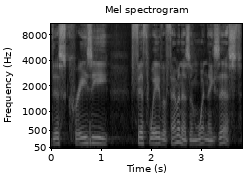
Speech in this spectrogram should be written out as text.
this crazy fifth wave of feminism wouldn't exist.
